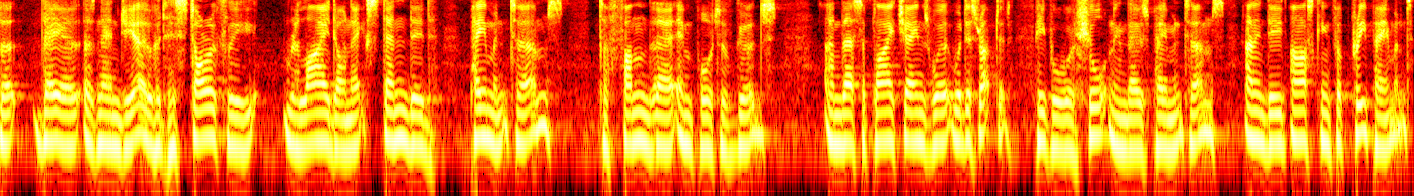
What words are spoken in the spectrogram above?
but they, as an NGO, had historically relied on extended payment terms to fund their import of goods and their supply chains were, were disrupted. People were shortening those payment terms and indeed asking for prepayment.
